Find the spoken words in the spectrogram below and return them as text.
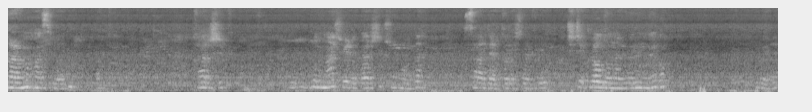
Turşularımı hazırladım. Bak. Karışık. Bunlar şöyle karışık. Şunlar da sade arkadaşlar. Bu çiçekli olduğuna görünmüyor. Böyle.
